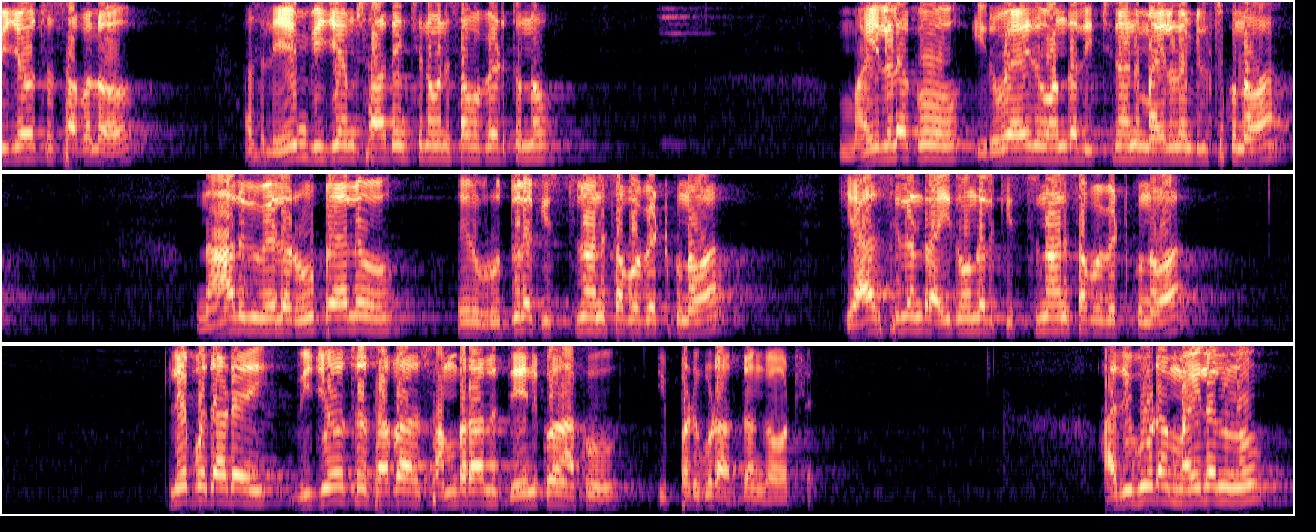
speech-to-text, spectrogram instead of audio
విజయోత్సవ సభలో అసలు ఏం విజయం సాధించినామని సభ పెడుతున్నావు? మహిళలకు ఇరవై ఐదు వందలు ఇచ్చినని మహిళలను పిలుచుకున్నావా? నాలుగు వేల రూపాయలు నేను వృద్ధులకు ఇస్తున్నానని సభ పెట్టుకున్నావా? గ్యాస్ సిలిండర్ ఐదు వందలకి ఇస్తున్నాను సభ పెట్టుకున్నావా? లేకపోతే ఆడే విజయోత్సవ సభ సంబరాలు దేనికో నాకు ఇప్పటి కూడా అర్థం కావట్లే. అది కూడా మహిళలను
